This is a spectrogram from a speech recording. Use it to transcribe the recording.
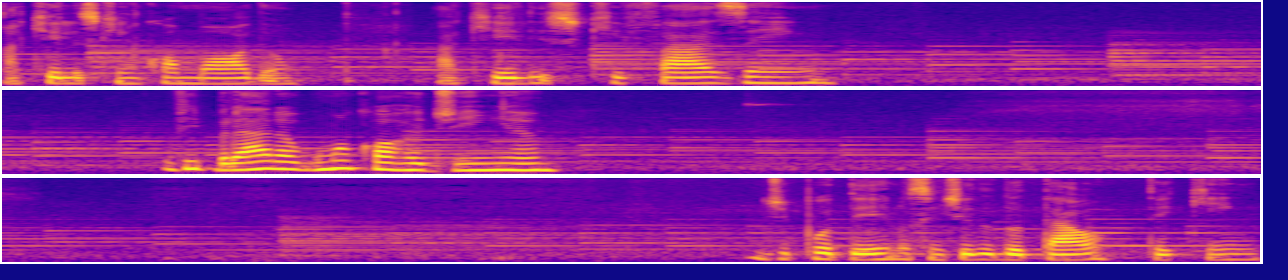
Aqueles que incomodam, aqueles que fazem vibrar alguma cordinha. De poder no sentido do tal, Teking.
